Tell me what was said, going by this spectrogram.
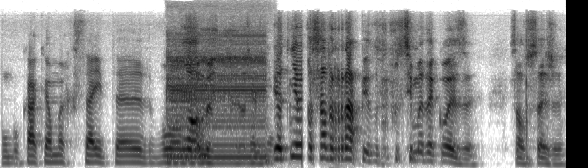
Um bucaque é uma receita de bolo. Oh, eu tinha passado rápido por cima da coisa, salvo seja.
